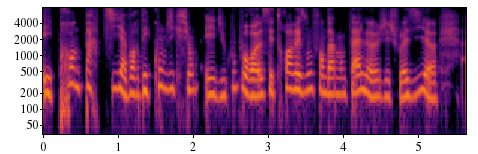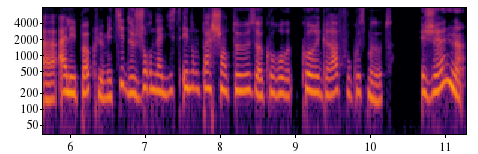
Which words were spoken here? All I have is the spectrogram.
et, prendre parti, avoir des convictions. Et du coup, pour ces trois raisons fondamentales, j'ai choisi à l'époque le métier de journaliste et non pas chanteuse, chorégraphe ou cosmonaute. Jeune,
